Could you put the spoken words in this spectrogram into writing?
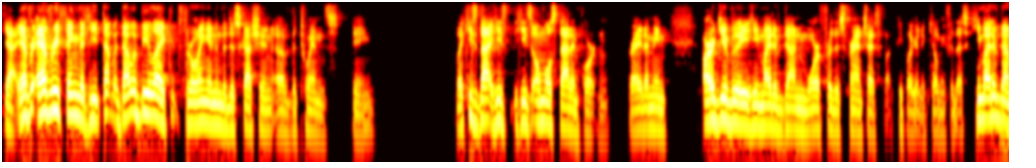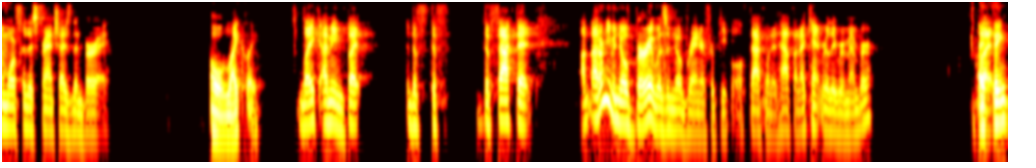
yeah, every everything that he that would that would be like throwing it in the discussion of the twins being like he's that he's he's almost that important, right? I mean, arguably he might have done more for this franchise. Fuck, people are gonna kill me for this. He might have done more for this franchise than Bure. Oh, likely. Like, I mean, but the the the fact that I I don't even know if Bure was a no brainer for people back when it happened. I can't really remember. I think.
